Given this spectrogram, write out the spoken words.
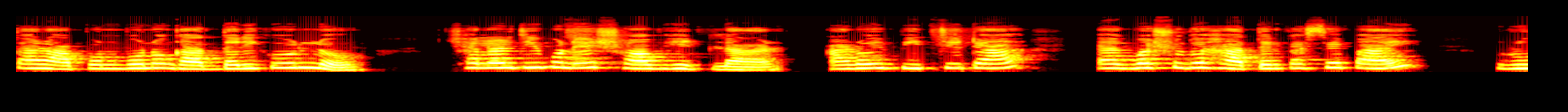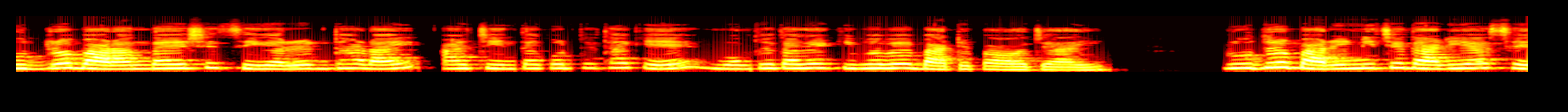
তার আপন বোনও গাদ্দারি করল। শালার জীবনে সব হিটলার। আর ওই পিচ্চিটা একবার শুধু হাতের কাছে পায়। রুদ্র বারান্দায় এসে সিগারেট ধরায় আর চিন্তা করতে থাকে, মুগ্ধতাকে কীভাবে বাটে পাওয়া যায়। রুদ্র বাড়ির নিচে দাঁড়িয়ে আছে,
